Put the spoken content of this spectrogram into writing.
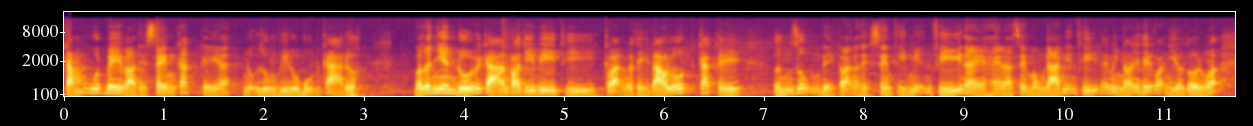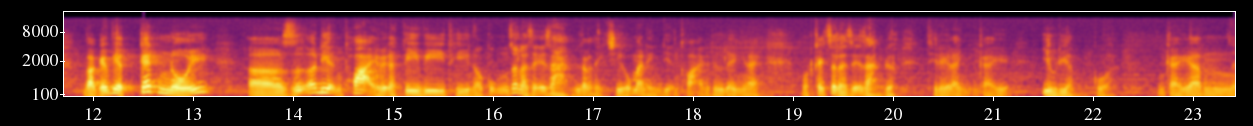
cắm USB vào để xem các cái ờ, nội dung video 4K được. Và tất nhiên đối với cả Android TV thì các bạn có thể download các cái ứng dụng để các bạn có thể xem phim miễn phí này hay là xem bóng đá miễn phí. Đấy mình nói như thế các bạn hiểu rồi đúng không ạ? Và cái việc kết nối uh, giữa điện thoại với cả TV thì nó cũng rất là dễ dàng. Chúng ta có thể chiếu màn hình điện thoại cái thứ lên như này một cách rất là dễ dàng được. Thì đấy là những cái ưu điểm của những cái um, uh,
